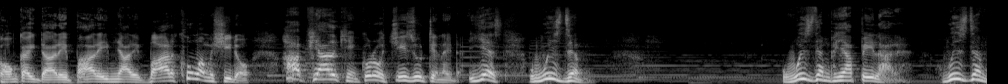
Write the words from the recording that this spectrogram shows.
ခေါင်းကိုက်တာတွေဘာတွေများတွေဘာတစ်ခုမှမရှိတော့ဟာဖျားခင်ကိုတော့ဂျေဇုတင်လိုက်တာ yes wisdom wisdom ဖျားပေးလာတယ် wisdom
